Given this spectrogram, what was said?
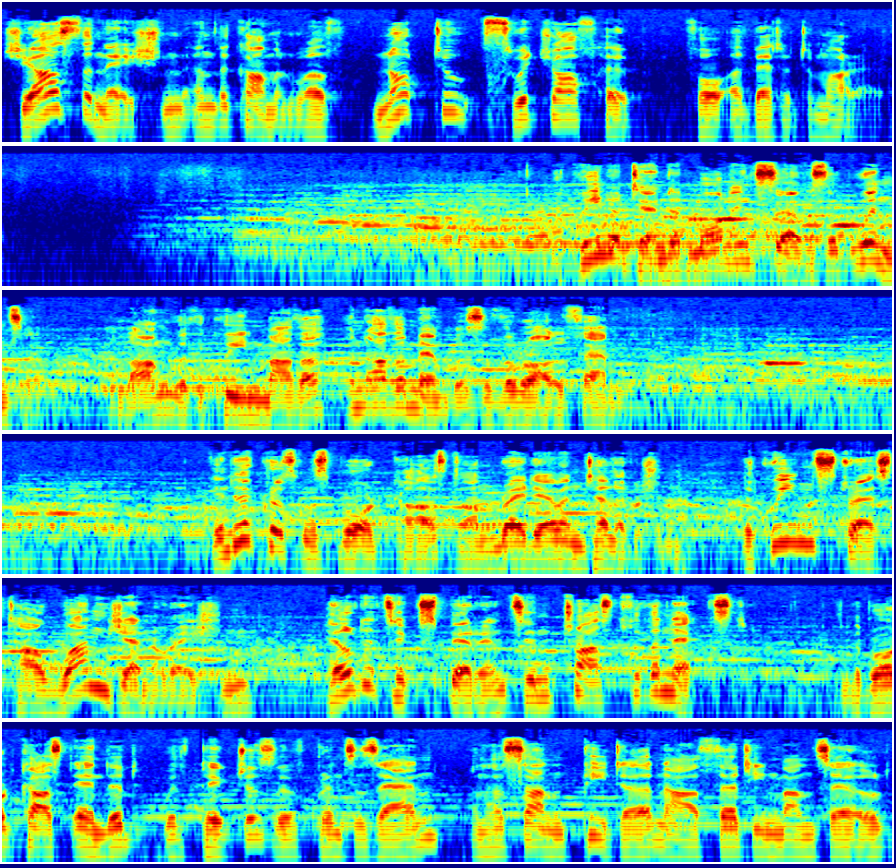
She asked the nation and the Commonwealth not to switch off hope for a better tomorrow. The Queen attended morning service at Windsor, along with the Queen Mother and other members of the royal family. In her Christmas broadcast on radio and television, the Queen stressed how one generation held its experience in trust for the next. And the broadcast ended with pictures of Princess Anne and her son Peter, now 13 months old,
